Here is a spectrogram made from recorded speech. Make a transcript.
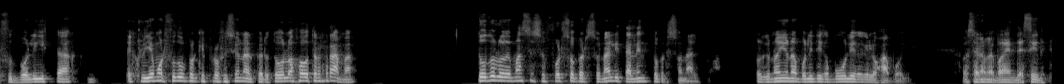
futbolistas. Excluyamos el fútbol porque es profesional, pero todas las otras ramas, todo lo demás es esfuerzo personal y talento personal. ¿no? porque no hay una política pública que los apoye. O sea, no me pueden decir,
